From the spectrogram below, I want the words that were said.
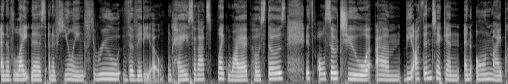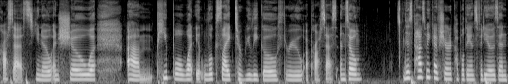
and of lightness and of healing through the video. Okay, so that's like why I post those. It's also to um, be authentic and, and own my process, you know, and show um, people what it looks like to really go through a process. And so, this past week I've shared a couple dance videos and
